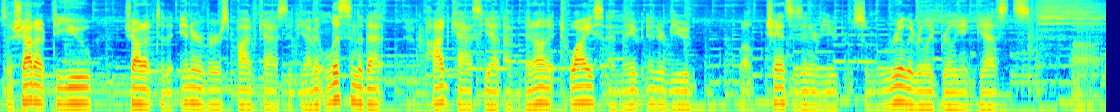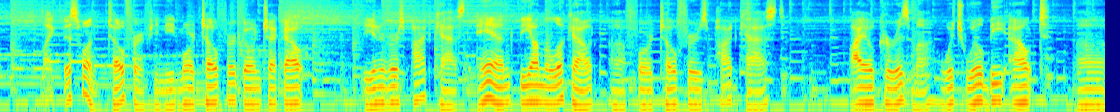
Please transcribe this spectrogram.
So, shout out to you. Shout out to the Innerverse podcast. If you haven't listened to that podcast yet, I've been on it twice and they've interviewed, well, Chance has interviewed some really, really brilliant guests. Uh, like this one, Topher. If you need more Topher, go and check out the Innerverse podcast and be on the lookout uh, for Topher's podcast, Biocharisma, which will be out uh,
